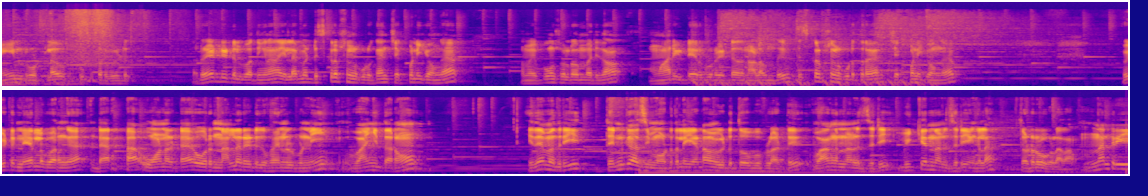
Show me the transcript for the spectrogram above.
மெயின் ரோட்டில் ஒரு சூப்பர் வீடு. ரேட் டீட்டெயில் பார்த்தீங்கன்னா எல்லாமே டிஸ்கிரிப்ஷனில் கொடுக்கேன் செக் பண்ணிக்கோங்க. நம்ம எப்பவும் சொல்கிற மாதிரி தான் மாறிக்கிட்டே இருக்கும் ரேட்டு அதனால் வந்து டிஸ்கிரிப்ஷனில் கொடுத்துறேன். செக் பண்ணிக்கோங்க. வீட்டை நேரில் பாருங்கள் டேரெக்டாக ஓனர்கிட்ட ஒரு நல்ல ரேட்டுக்கு ஃபைனல் பண்ணி வாங்கி தரோம். இதே மாதிரி தென்காசி மாவட்டத்தில் இடம் வீட்டு தோப்பு ஃப்ளாட்டு வாங்கினாலும் சரி விற்கிறனாலும் சரி எங்களை தொடர்பு கொள்ளலாம். நன்றி.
